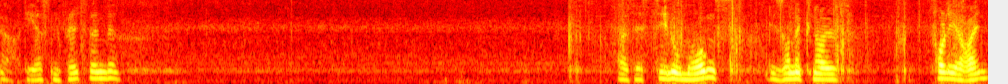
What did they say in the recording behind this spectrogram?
Ja, die ersten Felswände. es ist 10 Uhr morgens, die Sonne knallt voll hier rein.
